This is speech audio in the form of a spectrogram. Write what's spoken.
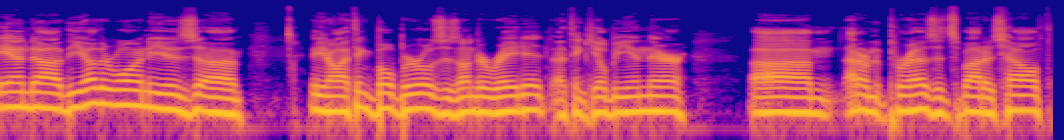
And uh, the other one is, uh, you know, I think Beau Burrows is underrated. I think he'll be in there. Um, I don't know Perez. It's about his health.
